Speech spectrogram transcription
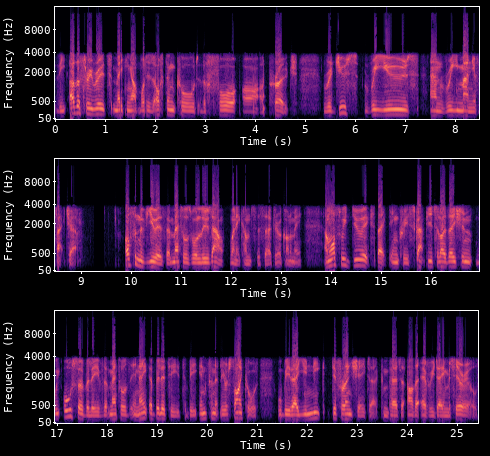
The other three routes making up what is often called the 4R approach reduce, reuse, and remanufacture. Often the view is that metals will lose out when it comes to the circular economy. And whilst we do expect increased scrap utilization, we also believe that metals' innate ability to be infinitely recycled will be their unique differentiator compared to other everyday materials.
